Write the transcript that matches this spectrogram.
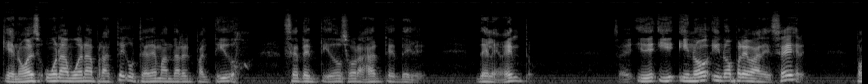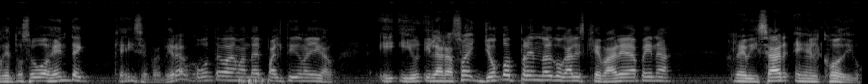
que no es una buena práctica ustedes mandar el partido 72 horas antes de- del evento. Y, y- no, y no prevalecer. Porque entonces hubo gente que dice, pues mira, ¿cómo te va a mandar el partido no ha llegado? Y, y- y la razón es, yo comprendo algo, Gales, que vale la pena revisar en el código.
